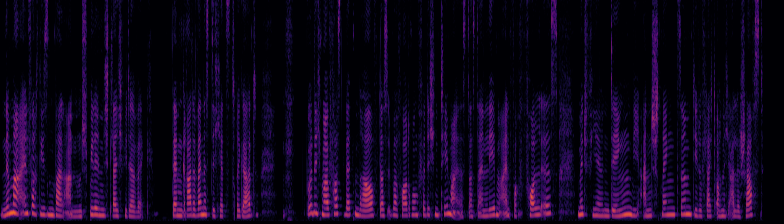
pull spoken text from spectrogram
nimm mal einfach diesen Ball an und spiele ihn nicht gleich wieder weg. Denn gerade wenn es dich jetzt triggert, würde ich mal fast wetten drauf, dass Überforderung für dich ein Thema ist, dass dein Leben einfach voll ist mit vielen Dingen, die anstrengend sind, die du vielleicht auch nicht alle schaffst.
